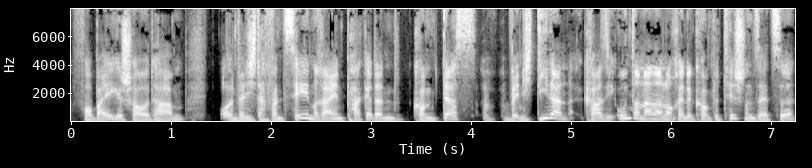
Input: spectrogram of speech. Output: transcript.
vorbeigeschaut haben. Und wenn ich davon zehn reinpacke, dann kommt das, wenn ich die dann quasi untereinander noch in eine Competition setze,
